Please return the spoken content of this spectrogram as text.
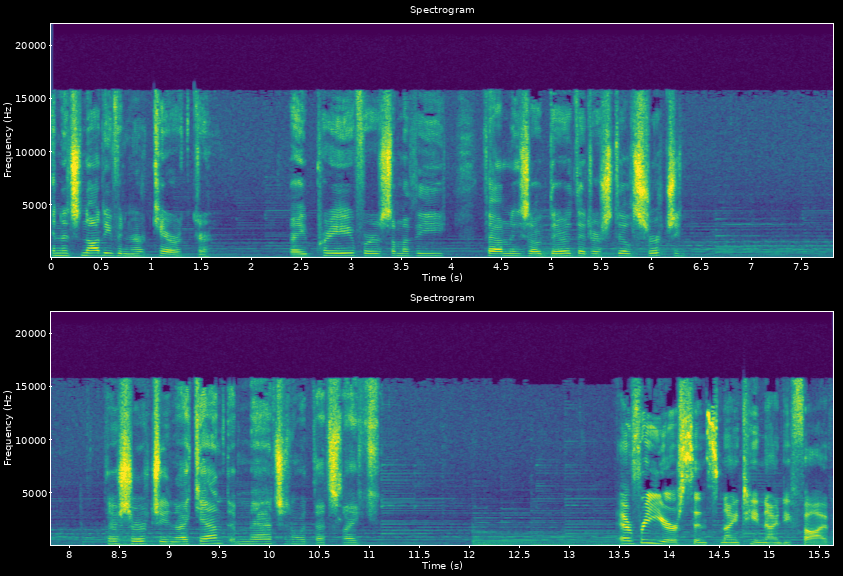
And it's not even her character. I pray for some of the families out there that are still searching. They're searching. I can't imagine what that's like. Every year since 1995,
